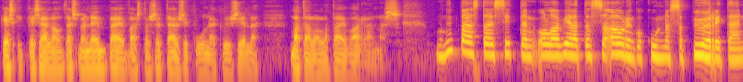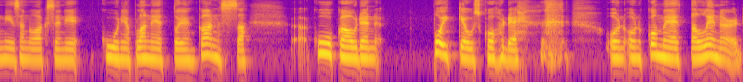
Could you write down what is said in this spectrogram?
keskikesällä on täsmälleen päinvastoin se täysikuu näkyy siellä matalalla taivaanrannassa. Mutta nyt päästäisiin sitten, ollaan vielä tässä aurinkokunnassa, pyöritään niin sanoakseni kuun ja planeettojen kanssa. Kuukauden poikkeuskohde on, on komeetta Leonard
